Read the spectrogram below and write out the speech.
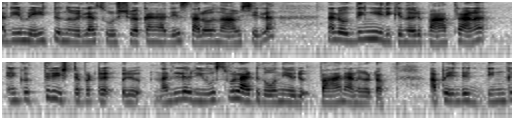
അധികം വെയിറ്റ് ഒന്നുമില്ല സൂക്ഷിച്ച് വെക്കാൻ അധികം സ്ഥലമൊന്നും ആവശ്യമില്ല. നല്ല ഒതുങ്ങിയിരിക്കുന്ന ഒരു പാത്രമാണ്. എനിക്ക് ഒത്തിരി ഇഷ്ടപ്പെട്ട ഒരു നല്ലൊരു യൂസ്ഫുൾ ആയിട്ട് തോന്നിയ ഒരു പാനാണ് കേട്ടോ. അപ്പോൾ ഇതിന്റെ ലിങ്ക്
